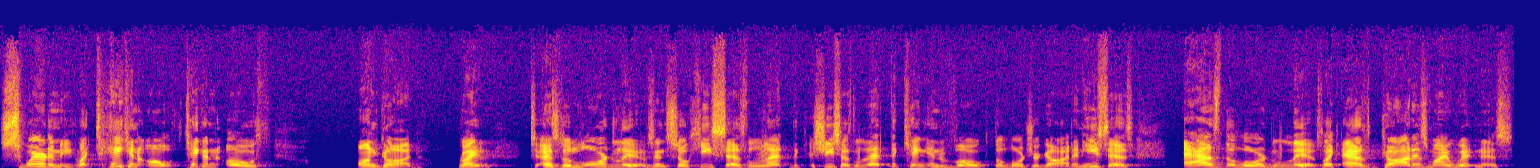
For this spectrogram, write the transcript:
Swear to me, like take an oath, take an oath on God, right? As the Lord lives. And so he says, let the, she says, let the king invoke the Lord your God. And he says, as the Lord lives, like as God is my witness,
